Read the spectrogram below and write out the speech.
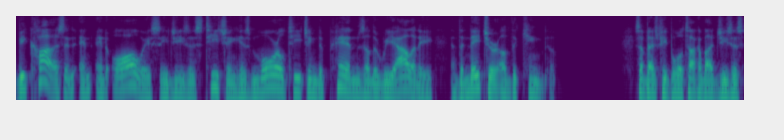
because and, and, and always see Jesus teaching, his moral teaching depends on the reality and the nature of the kingdom. Sometimes people will talk about Jesus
